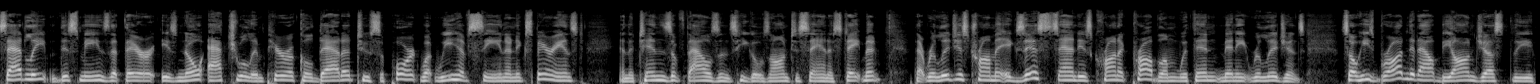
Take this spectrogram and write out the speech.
Sadly, this means that there is no actual empirical data to support what we have seen and experienced and the tens of thousands, he goes on to say in a statement that religious trauma exists and is chronic problem within many religions. So he's broadened it out beyond just the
